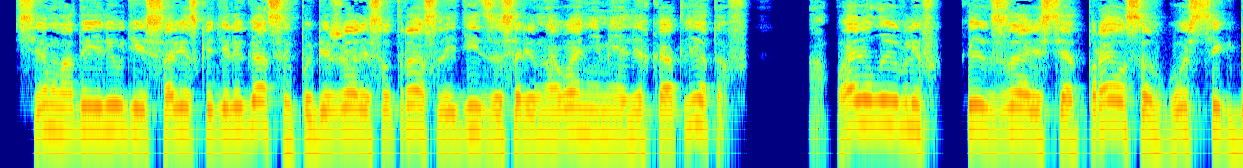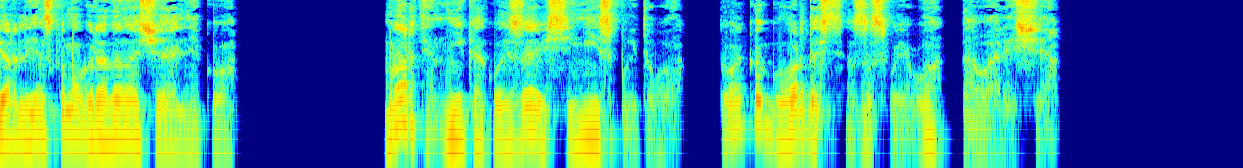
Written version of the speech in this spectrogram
Все молодые люди из советской делегации побежали с утра следить за соревнованиями легкоатлетов, а Павел Ивлев, к их зависти, отправился в гости к берлинскому градоначальнику. Мартин никакой зависти не испытывал, только гордость за своего товарища.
